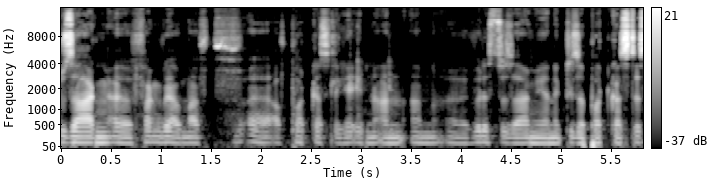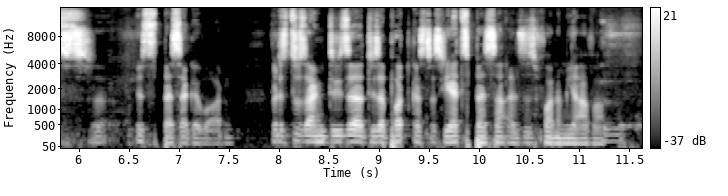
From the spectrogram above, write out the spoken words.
du sagen, äh, fangen wir mal äh, auf podcastlicher Ebene an, an äh, würdest du sagen, Janik, dieser Podcast ist, äh, ist besser geworden? Würdest du sagen, dieser, dieser Podcast ist jetzt besser, als es vor einem Jahr war? Das ist,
